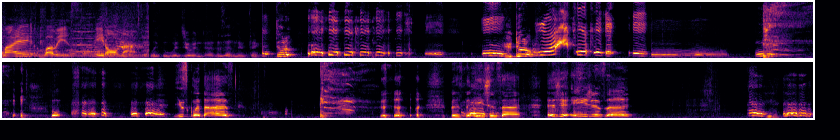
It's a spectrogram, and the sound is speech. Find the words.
my bubbies ate all that. Look at what Jordan does. This is a new thing. Doodle. Doodle. you squint the eyes. That's the Asian side. That's your Asian side.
